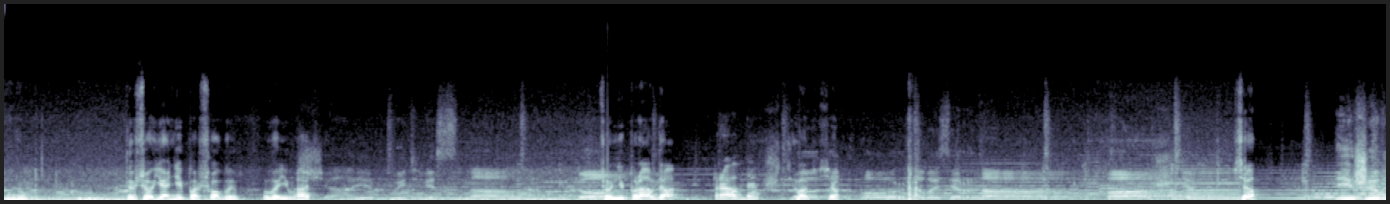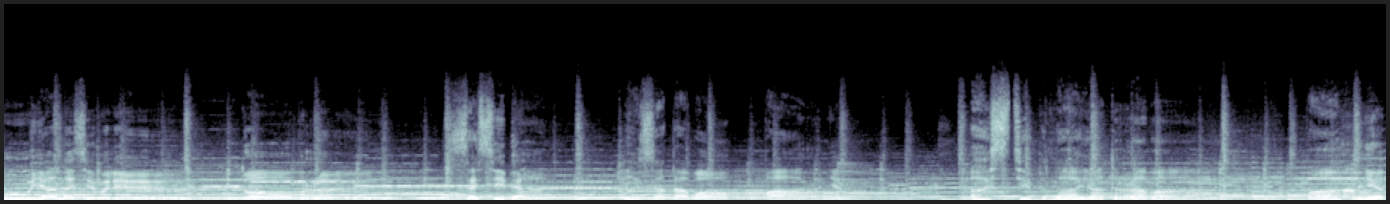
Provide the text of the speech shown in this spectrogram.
Ну, то что я не пошел бы воевать? Что, неправда? Правда. Вот все. Все. И живу я на земле доброй За себя и за того парня. А степная трава пахнет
